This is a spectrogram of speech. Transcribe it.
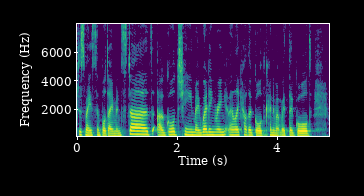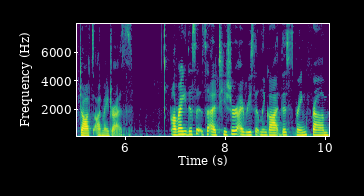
Just my simple diamond studs, a gold chain, my wedding ring, and I like how the gold kind of went with the gold dots on my dress. All right, this is a t-shirt I recently got this spring from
